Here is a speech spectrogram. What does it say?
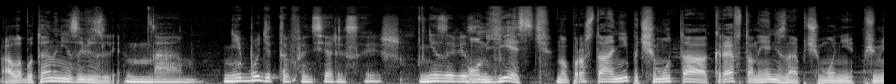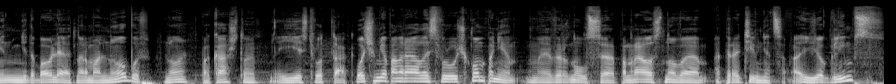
А Лабутена не завезли. Да. Не будет там фан-сервиса, видишь. Не завезут. Он есть, но просто они почему-то, Крефтон, я не знаю, почему они почему не добавляют нормальную обувь, но пока что есть вот так. Очень мне понравилось в Roach Company, я вернулся, понравилась новая оперативница. Ее Глимпс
